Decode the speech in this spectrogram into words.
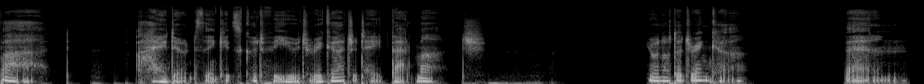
but I don't think it's good for you to regurgitate that much. You're not a drinker? Then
